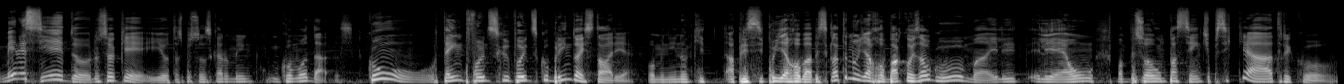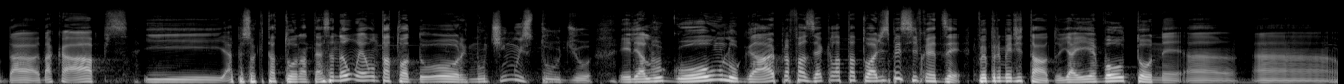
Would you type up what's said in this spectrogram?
Merecido, não sei o quê. E outras pessoas ficaram meio incomodadas. Com o tempo, foi, foi descobrindo a história. O menino que a princípio ia roubar a bicicleta não ia roubar coisa alguma. Ele, ele é um, uma pessoa, um paciente psiquiátrico da, da CAPS. E a pessoa que tatuou na testa não é um tatuador, não tinha um estúdio. Ele alugou um lugar pra fazer aquela tatuagem específica, quer dizer, foi premeditado. E aí voltou, né? A, a-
